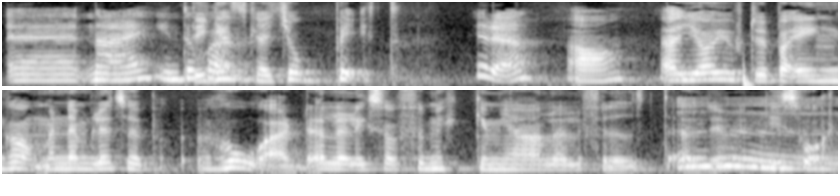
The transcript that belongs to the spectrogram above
Eh, nej, inte Det är själv. ganska jobbigt. Är det? Ja. Ja, Jag har gjort det bara en gång men den blev typ hård eller liksom för mycket mjöl eller för lite. Det, det är svårt.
